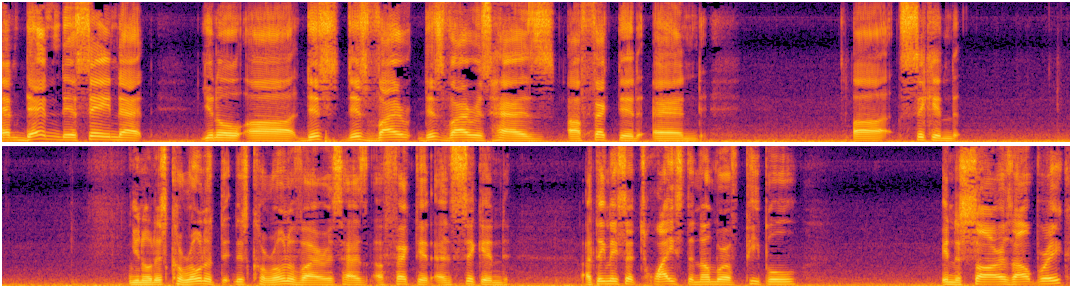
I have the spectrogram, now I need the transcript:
and then they're saying that you know uh, this this virus this virus has affected and uh, sickened you know this corona this coronavirus has affected and sickened i think they said twice the number of people in the SARS outbreak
